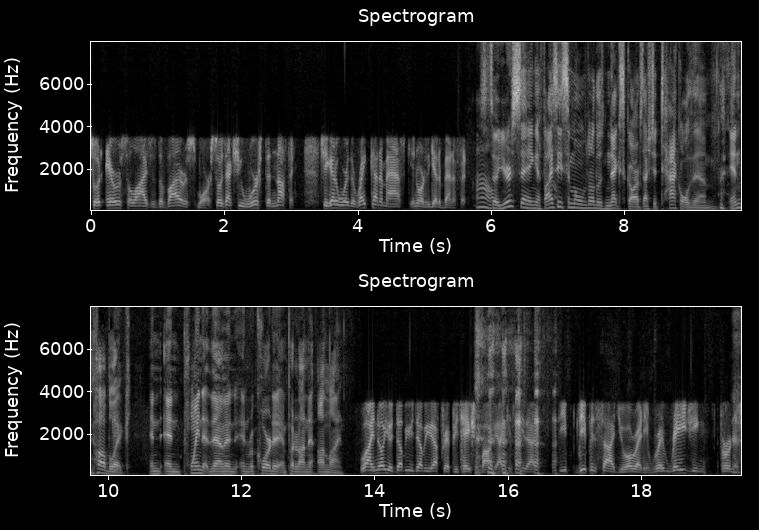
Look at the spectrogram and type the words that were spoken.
so it aerosolizes the virus more. So it's actually worse than nothing. So you got to wear the right kind of mask in order to get a benefit. Oh. So you're saying if I see someone with one of those neck scarves, I should tackle them in public and, and point at them and, and record it and put it on online. Well, I know your WWF reputation, Bobby. I can see that deep deep inside you already, ra- raging furnace.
